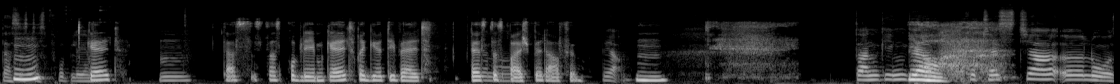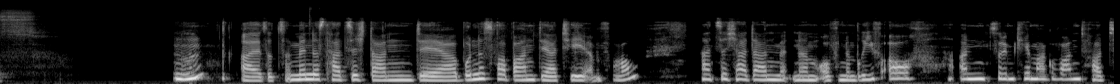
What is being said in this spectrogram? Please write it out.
Das ist Mhm. das Problem. Geld, Mhm. das ist das Problem. Geld regiert die Welt. Bestes Genau. Beispiel dafür. Ja. Mhm. Dann ging der Ja. Protest ja äh, los. Mhm. Also zumindest hat sich dann der Bundesverband der TMV hat sich ja dann mit einem offenen Brief auch an zu dem Thema gewandt, hat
